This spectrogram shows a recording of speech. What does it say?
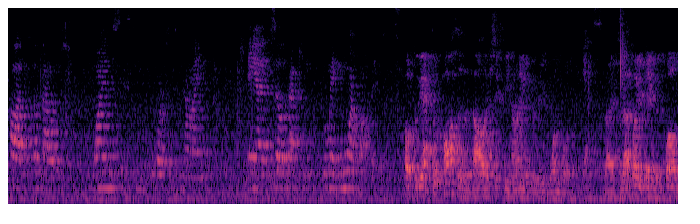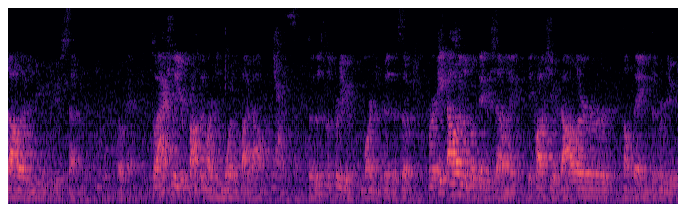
cost about one sixty-four, sixty-nine, and so it actually will make more profit. Oh, so the actual cost is a dollar sixty-nine to produce one book, Yes. right? So that's why you're taking the twelve dollars and you can produce seven. Mm-hmm. Okay. So actually, your profit margin is more than five dollars. Yes. So this is a pretty good margin business. So for eight dollars a book that you're selling, it costs you a dollar something to produce.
